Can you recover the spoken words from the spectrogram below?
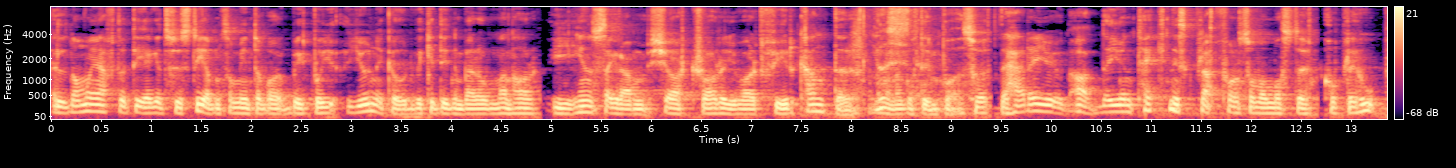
eller de har ju haft ett eget system som inte var byggt på Unicode, vilket innebär om man har i Instagram kört så har det ju varit fyrkanter man har gått in på. Så det här är ju, ja, det är ju en teknisk plattform som man måste koppla ihop.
